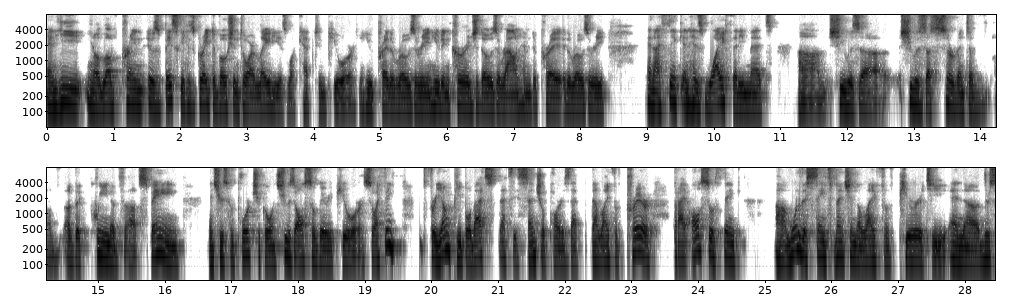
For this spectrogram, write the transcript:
and he you know loved praying. It was basically his great devotion to our lady is what kept him pure. He would pray the rosary and he would encourage those around him to pray the rosary. And i think in his wife that he met um, she was a she was a servant of of, of the queen of uh, spain and she was from portugal and she was also very pure. So i think for young people that's that's the essential part is that that life of prayer. But i also think um, one of the saints mentioned the life of purity, and uh, there's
